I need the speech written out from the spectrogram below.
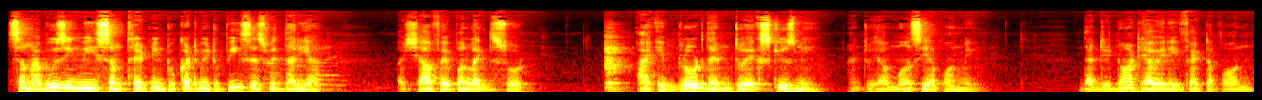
some abusing me, some threatening to cut me to pieces with dharia, a sharp weapon like the sword. I implored them to excuse me and to have mercy upon me. That did not have any effect upon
